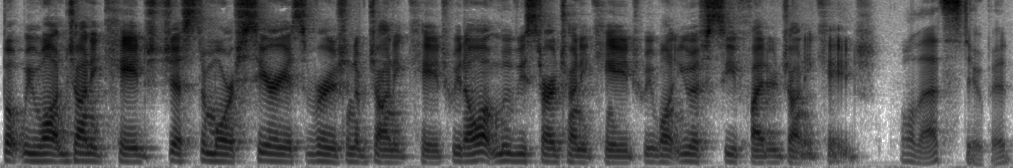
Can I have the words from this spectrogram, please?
but we want Johnny Cage just a more serious version of Johnny Cage. We don't want movie star Johnny Cage. We want UFC fighter Johnny Cage. Well, that's stupid.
